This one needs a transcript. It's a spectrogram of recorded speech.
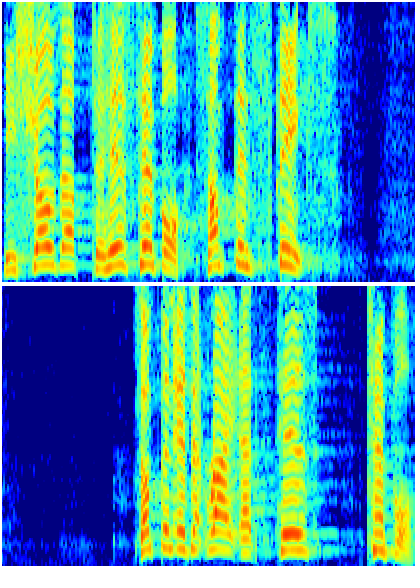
He shows up to his temple, something stinks. Something isn't right at his temple.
